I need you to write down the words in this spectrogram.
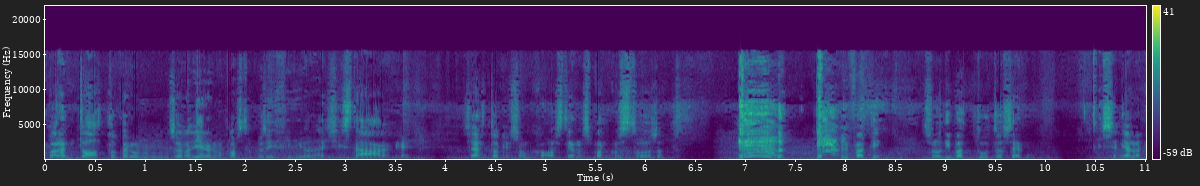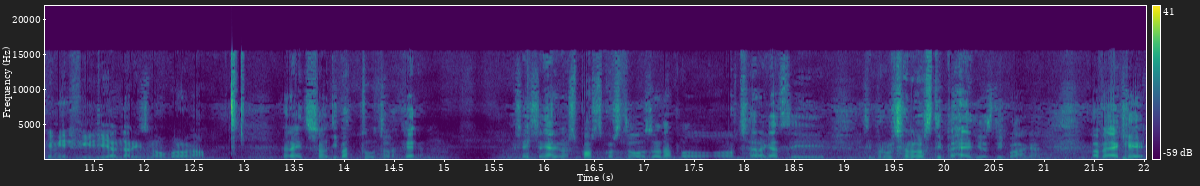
48 per un giornaliero in un posto così figo, dai, ci sta anche. Certo che sono costi, è uno sport costoso. Infatti sono dibattuto se insegnarlo anche ai miei figli ad andare in snowboard o no. Veramente sono dibattuto perché se insegnare uno sport costoso, dopo, cioè ragazzi, ti bruciano lo stipendio sti qua. Vabbè che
